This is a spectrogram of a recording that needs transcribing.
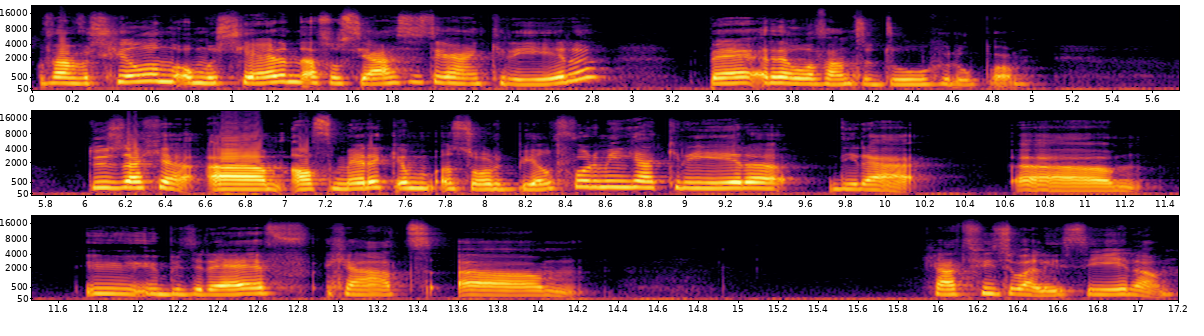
van verschillende onderscheidende associaties te gaan creëren bij relevante doelgroepen. Dus dat je um, als merk een, soort beeldvorming gaat creëren die dat um, uw, bedrijf gaat, um, gaat visualiseren.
